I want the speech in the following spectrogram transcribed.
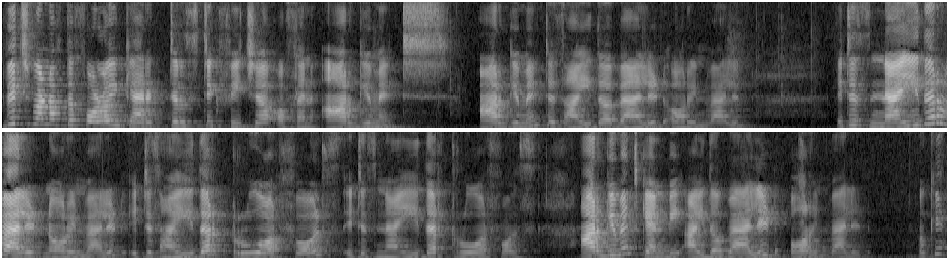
Which one of the following characteristic feature of an argument? Argument is either valid or invalid. It is neither valid nor invalid. It is either true or false. It is neither true or false. Argument can be either valid or invalid. Okay.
